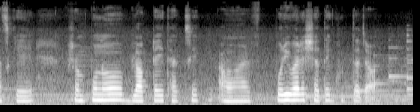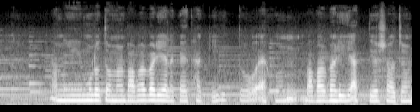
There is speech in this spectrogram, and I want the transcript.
আজকে সম্পূর্ণ ব্লগটাই থাকছে আমার পরিবারের সাথে ঘুরতে যাওয়া আমি মূলত আমার বাবার বাড়ি এলাকায় থাকি, তো এখন বাবার বাড়ি আত্মীয় স্বজন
